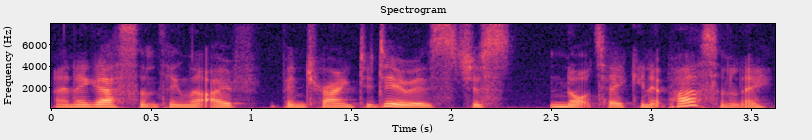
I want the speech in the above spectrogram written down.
And I guess something that I've been trying to do is just not taking it personally.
